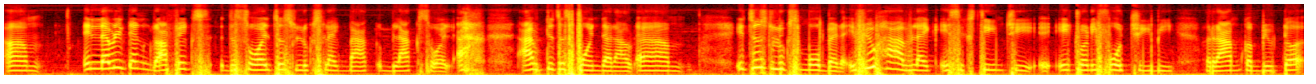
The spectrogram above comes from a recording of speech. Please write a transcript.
um in level 10 graphics the soil just looks like back black soil. I have to just point that out. Um it just looks more better. If you have like a 16 G, a 24 gb ram computer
